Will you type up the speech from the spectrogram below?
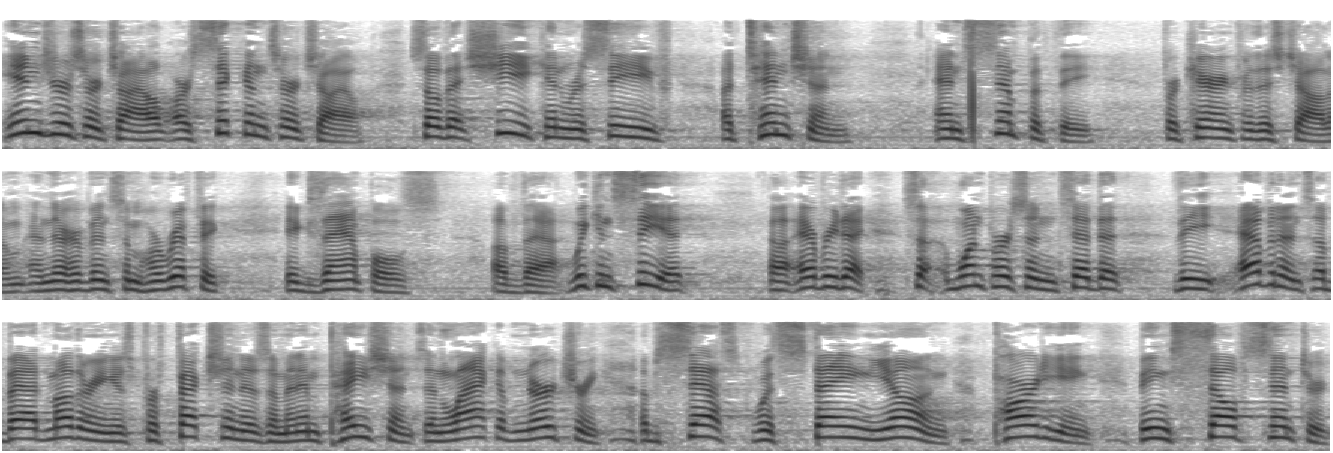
injures her child or sickens her child so that she can receive attention and sympathy for caring for this child. And there have been some horrific examples of that. We can see it uh, every day. So one person said that the evidence of bad mothering is perfectionism and impatience and lack of nurturing, obsessed with staying young, partying, being self centered,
